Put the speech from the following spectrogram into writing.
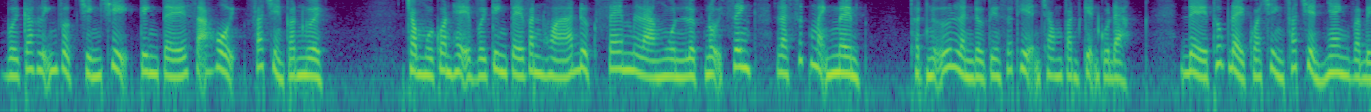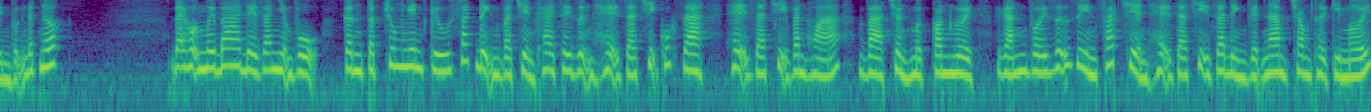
với các lĩnh vực chính trị, kinh tế, xã hội, phát triển con người. Trong mối quan hệ với kinh tế văn hóa được xem là nguồn lực nội sinh, là sức mạnh mềm, thuật ngữ lần đầu tiên xuất hiện trong văn kiện của Đảng, để thúc đẩy quá trình phát triển nhanh và bền vững đất nước. Đại hội 13 đề ra nhiệm vụ cần tập trung nghiên cứu xác định và triển khai xây dựng hệ giá trị quốc gia, hệ giá trị văn hóa và chuẩn mực con người gắn với giữ gìn phát triển hệ giá trị gia đình Việt Nam trong thời kỳ mới.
